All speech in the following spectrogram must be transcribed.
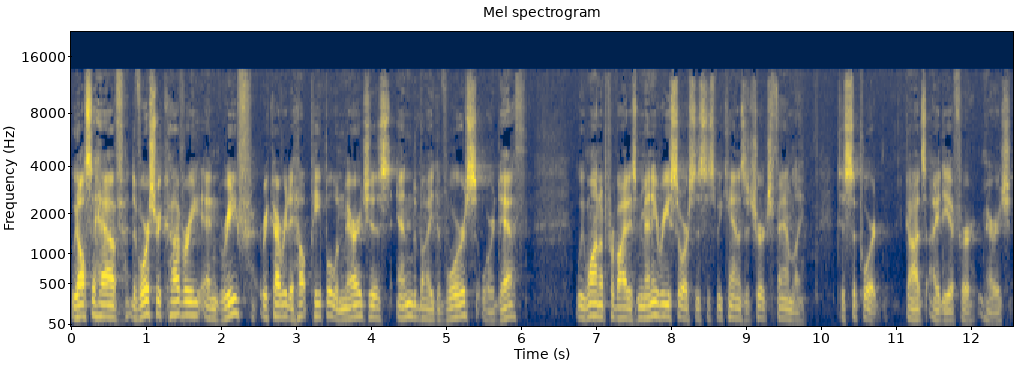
We also have divorce recovery and grief recovery to help people when marriages end by divorce or death. We want to provide as many resources as we can as a church family to support God's idea for marriage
